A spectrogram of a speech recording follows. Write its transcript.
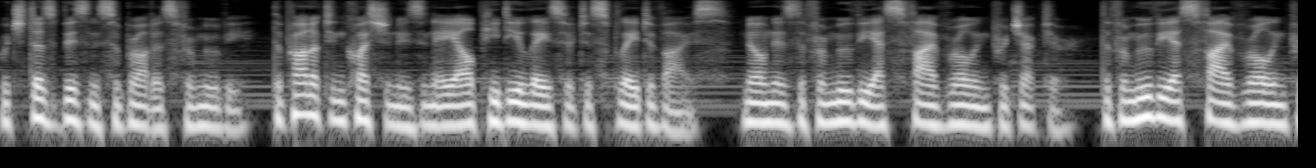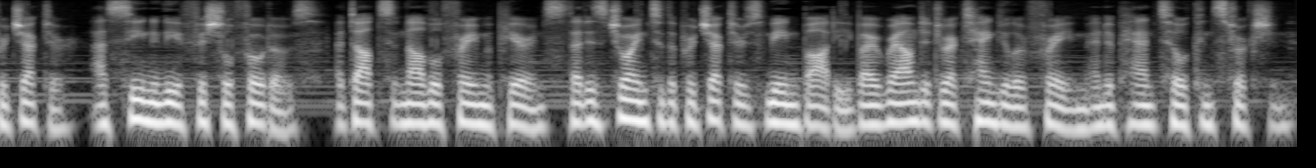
which does business abroad as Formovie. The product in question is an ALPD laser display device, known as the Movie S5 rolling projector. The Movie S5 rolling projector, as seen in the official photos, adopts a novel frame appearance that is joined to the projector's main body by rounded rectangular frame and a pan-tilt construction.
